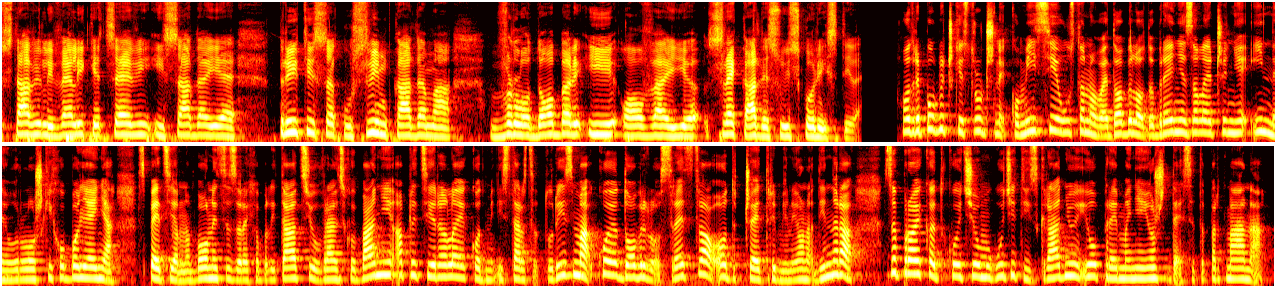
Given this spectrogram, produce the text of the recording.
stavili velike cevi i sada je pritisak u svim kadama vrlo dobar i ovaj, sve kade su iskoristive. Od Republičke stručne komisije ustanova je dobila odobrenje za lečenje i neuroloških oboljenja. Specijalna bolnica za rehabilitaciju u Vranjskoj banji aplicirala je kod Ministarstva turizma koje je odobrilo sredstva od 4 miliona dinara za projekat koji će omogućiti izgradnju i opremanje još 10 apartmana.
